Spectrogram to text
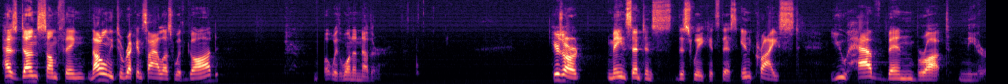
has done something not only to reconcile us with God, but with one another. Here's our main sentence this week it's this In Christ, you have been brought near.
